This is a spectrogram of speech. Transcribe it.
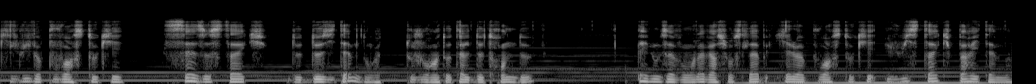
qui lui va pouvoir stocker 16 stacks de 2 items, donc toujours un total de 32. Et nous avons la version slab qui elle va pouvoir stocker 8 stacks par item.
